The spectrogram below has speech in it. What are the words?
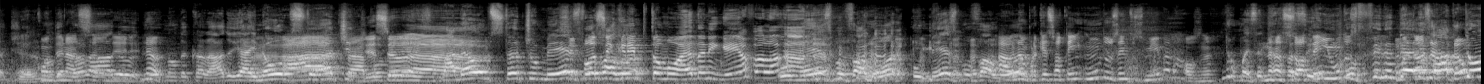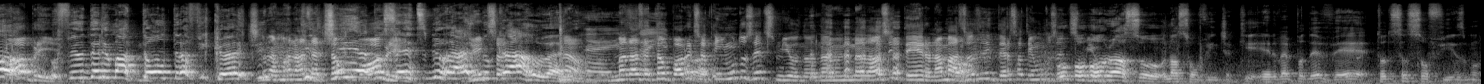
É, dinheiro condenação não dele. Não. não declarado. E aí, não obstante. tá, Disse, ah, Mas não obstante o mesmo Se fosse valor, criptomoeda, ninguém ia falar o nada. mesmo valor, o mesmo valor. Ah, não, porque só tem um 200 mil em Manaus, né? Não, mas é que, Não, tipo só assim, tem um dos- O filho dele Manaus é tão matou! pobre. O filho dele matou um traficante Não, Manaus que é tão tinha pobre. 200 mil reais Gente, no só- carro, velho. Não, É, Manaus é tão pobre que só tem um 200 mil. No, no, no Manaus inteiro. Na Amazonas inteiro só tem um O, 200 o- mil. o nosso, o nosso ouvinte aqui, ele vai poder ver todo o seu sofismo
